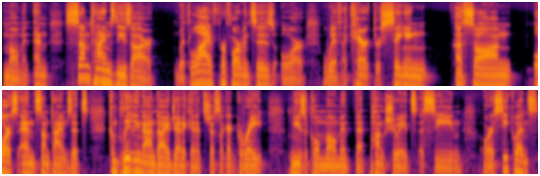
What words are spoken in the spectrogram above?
moment. And sometimes these are with live performances or with a character singing a song or and sometimes it's completely non-diegetic and it's just like a great musical moment that punctuates a scene or a sequence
